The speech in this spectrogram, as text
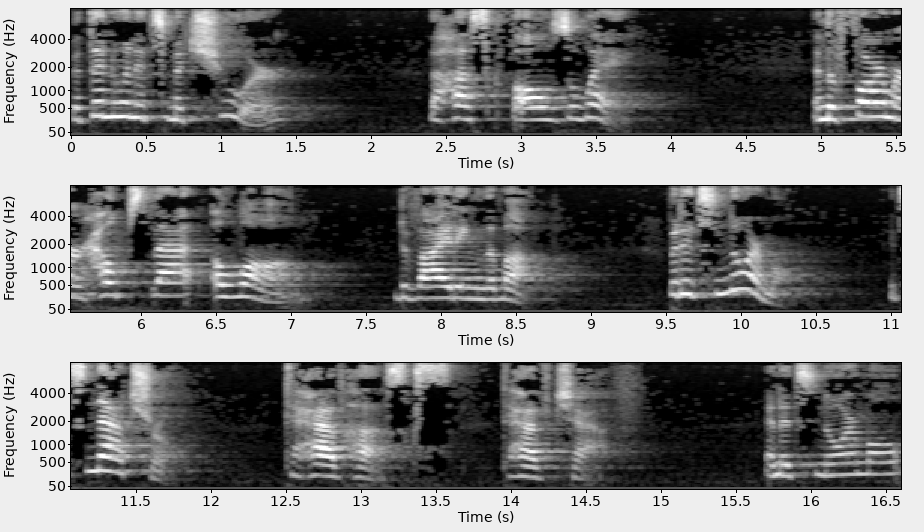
But then when it's mature, the husk falls away. And the farmer helps that along, dividing them up. But it's normal, it's natural to have husks, to have chaff. And it's normal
